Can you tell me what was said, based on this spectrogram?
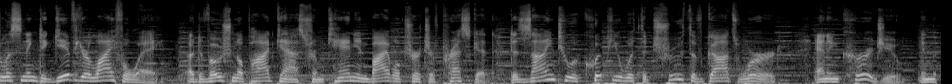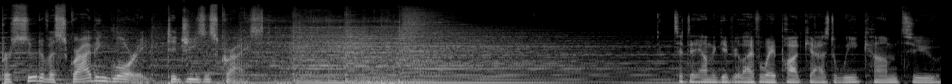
listening to Give Your Life Away, a devotional podcast from Canyon Bible Church of Prescott designed to equip you with the truth of God's Word and encourage you in the pursuit of ascribing glory to Jesus Christ. Today on the Give Your Life Away podcast, we come to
